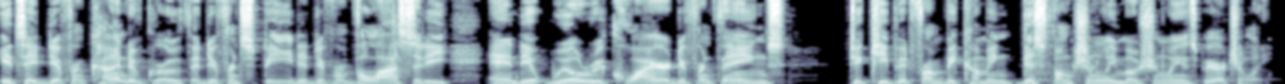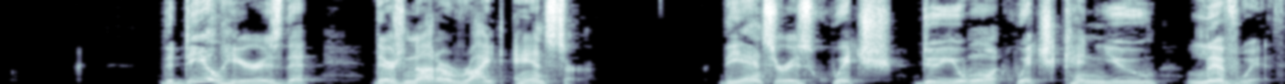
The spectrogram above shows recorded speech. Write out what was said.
It's a different kind of growth, a different speed, a different velocity, and it will require different things to keep it from becoming dysfunctional emotionally and spiritually. The deal here is that there's not a right answer. The answer is which do you want? Which can you live with?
